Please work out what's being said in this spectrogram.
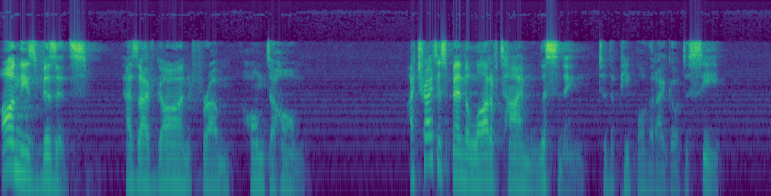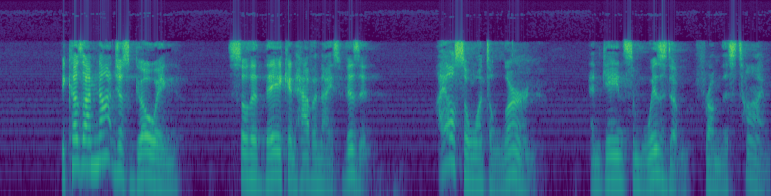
On these visits, as I've gone from home to home, I try to spend a lot of time listening to the people that I go to see. Because I'm not just going so that they can have a nice visit. I also want to learn and gain some wisdom from this time.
